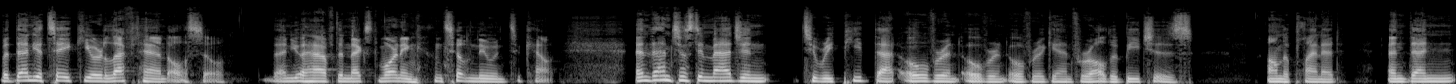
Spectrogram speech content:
But then you take your left hand also. Then you have the next morning until noon to count. And then just imagine to repeat that over and over and over again for all the beaches on the planet. And then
